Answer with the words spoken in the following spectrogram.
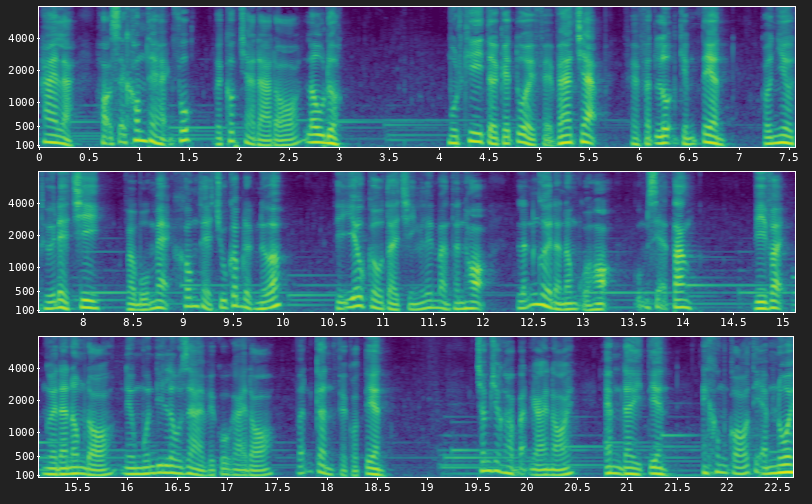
Hai là họ sẽ không thể hạnh phúc với cốc trà đá đó lâu được. Một khi tới cái tuổi phải va chạm, phải vật lộn kiếm tiền, có nhiều thứ để chi và bố mẹ không thể chu cấp được nữa, thì yêu cầu tài chính lên bản thân họ lẫn người đàn ông của họ cũng sẽ tăng. Vì vậy, người đàn ông đó nếu muốn đi lâu dài với cô gái đó vẫn cần phải có tiền. Trong trường hợp bạn gái nói, em đầy tiền anh không có thì em nuôi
